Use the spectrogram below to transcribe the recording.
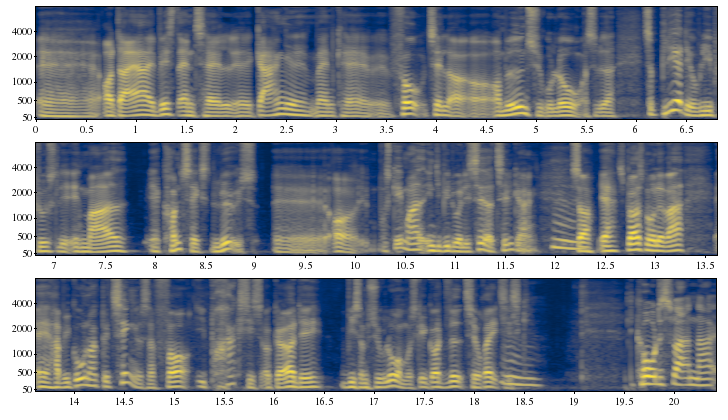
Øh, og der er et vist antal øh, gange, man kan øh, få til at, at, møde en psykolog osv., så, så bliver det jo lige pludselig en meget ja, kontekstløs øh, og måske meget individualiseret tilgang. Mm. Så ja, spørgsmålet var, øh, har vi gode nok betingelser for i praksis at gøre det, vi som psykologer måske godt ved teoretisk? Mm. Det korte svar er nej.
